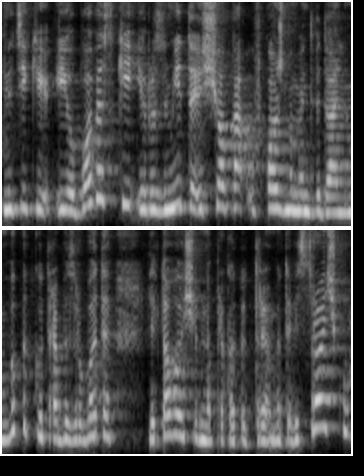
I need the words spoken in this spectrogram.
не тільки і обов'язки, і розуміти, що в кожному індивідуальному випадку треба зробити для того, щоб, наприклад, отримати відстрочку,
